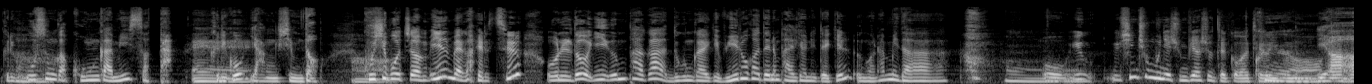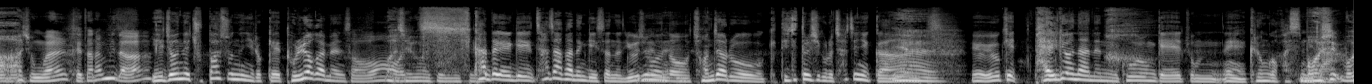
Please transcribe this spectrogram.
그리고 웃음과 공감이 있었다. 에. 그리고 양심도. 95.1MHz. 오늘도 이 음파가 누군가에게 위로가 되는 발견이 되길 응원합니다. 어, 이 신춘문예 준비하셔도 될 것 같아요. 그래요. 이거는. 이야, 정말 대단합니다. 예전에 주파수는 이렇게 돌려가면서 맞아요, 맞아요, 맞아요. 카드 이렇게 찾아가는 게 있었는데 요즘은 네네. 어, 전자로 디지털식으로 찾으니까 예. 이렇게 발견하는 그런 게좀 네, 그런 것 같습니다. 멋이, 뭐,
